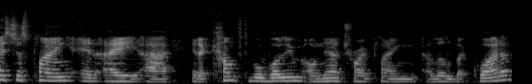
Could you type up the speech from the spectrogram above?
That's just playing at a, uh, at a comfortable volume. I'll now try playing a little bit quieter.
